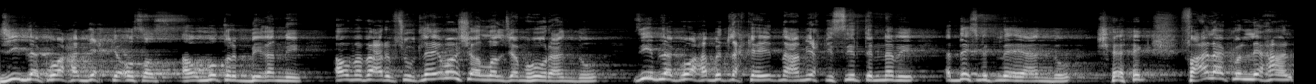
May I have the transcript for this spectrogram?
جيب لك واحد يحكي قصص أو مطرب بيغني أو ما بعرف شو تلاقي ما شاء الله الجمهور عنده. جيب لك واحد مثل حكايتنا عم يحكي سيرة النبي قديش بتلاقي عنده؟ هيك فعلى كل حال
